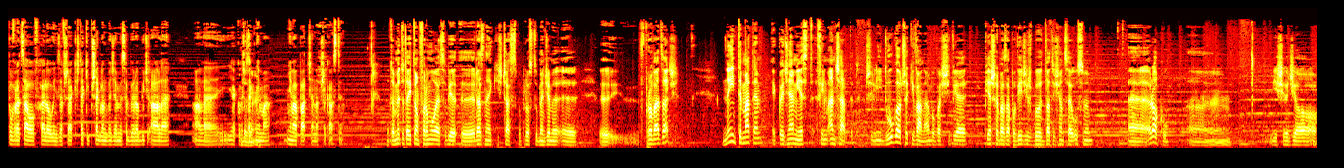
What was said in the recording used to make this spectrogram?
powracało w Halloween. Zawsze jakiś taki przegląd będziemy sobie robić, ale ale jakoś tak Rozumiem. tak nie ma, nie ma parcia na przekasty. No to my tutaj tą formułę sobie y, raz na jakiś czas po prostu będziemy y, y, wprowadzać. No i tematem, jak powiedziałem, jest film Uncharted, czyli długo oczekiwana, bo właściwie pierwsze chyba zapowiedzi już były w 2008 e, roku. E, jeśli chodzi o,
